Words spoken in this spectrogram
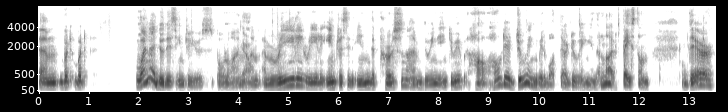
Um, but but when I do these interviews, Polo, I'm, Yeah. I'm I'm really really interested in the person I'm doing the interview with, how how they're doing with what they're doing in their Mm. life based on their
